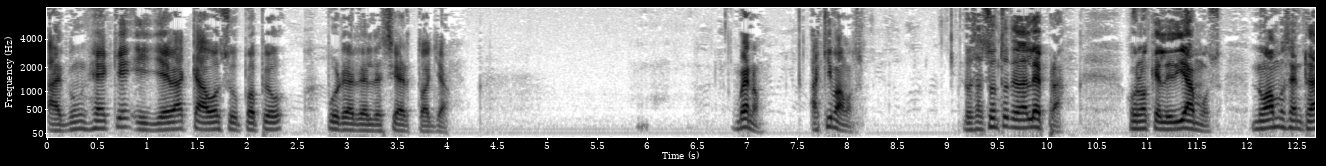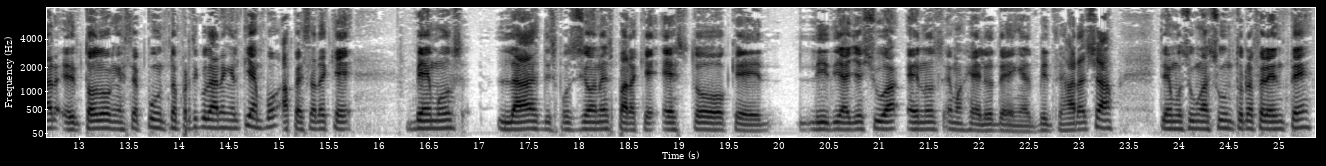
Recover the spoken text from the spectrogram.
a algún jeque y lleve a cabo su propio puré del desierto allá. Bueno, aquí vamos. Los asuntos de la lepra, con lo que lidiamos. No vamos a entrar en todo en este punto en particular en el tiempo, a pesar de que vemos las disposiciones para que esto que lidia Yeshua en los evangelios de en el Harashah. Tenemos un asunto referente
